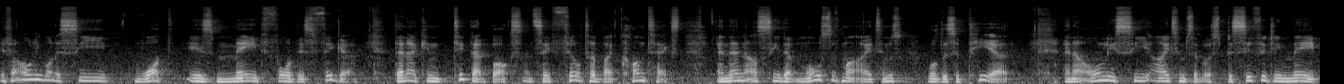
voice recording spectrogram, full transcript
If I only want to see what is made for this figure, then I can tick that box and say filter by context, and then I'll see that most of my items will disappear, and I only see items that were specifically made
